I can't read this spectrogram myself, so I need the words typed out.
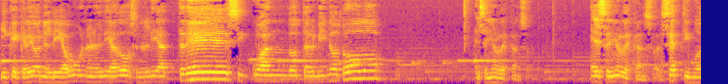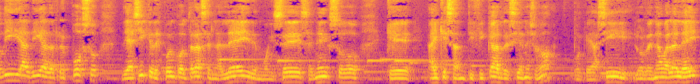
y que creó en el día 1, en el día 2, en el día 3 y cuando terminó todo, el Señor descansó el Señor descansó. El séptimo día, día de reposo, de allí que después encontrás en la ley de Moisés, en Éxodo, que hay que santificar, decían ellos, ¿no? Porque así lo ordenaba la ley,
